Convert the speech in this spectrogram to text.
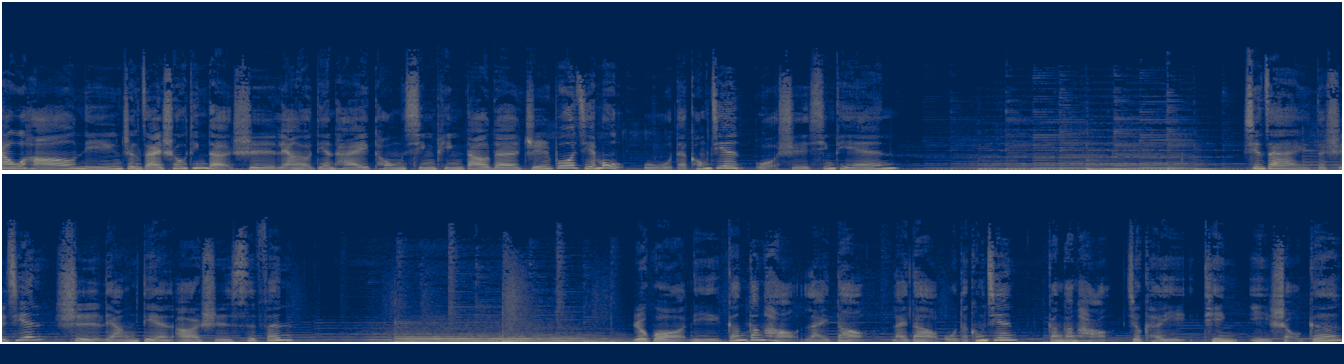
下午好，您正在收听的是良友电台同行频道的直播节目《五的空间》，我是新田。现在的时间是两点二十四分。如果你刚刚好来到来到我的空间，刚刚好就可以听一首歌，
